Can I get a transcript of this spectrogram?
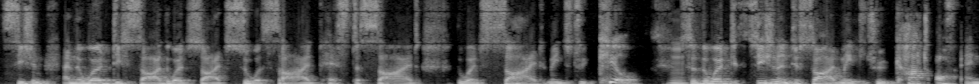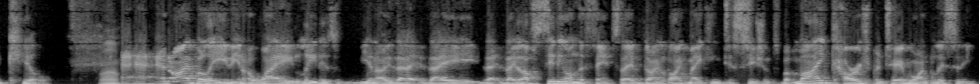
cision. And the word decide, the word side, suicide, pesticide, the word side means to kill. Mm. So the word decision and decide means to cut off and kill. Wow. And, I believe, in a way, leaders, you know, they, they, they they love sitting on the fence. They don't like making decisions. But my encouragement to everyone listening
